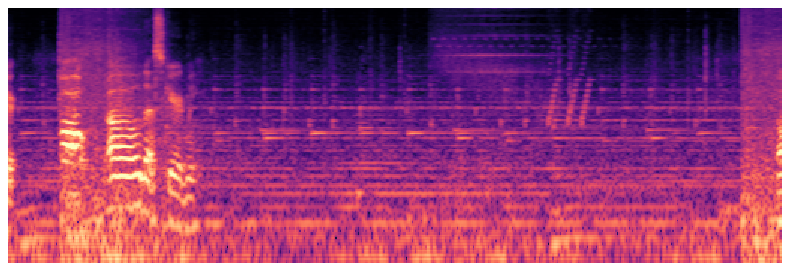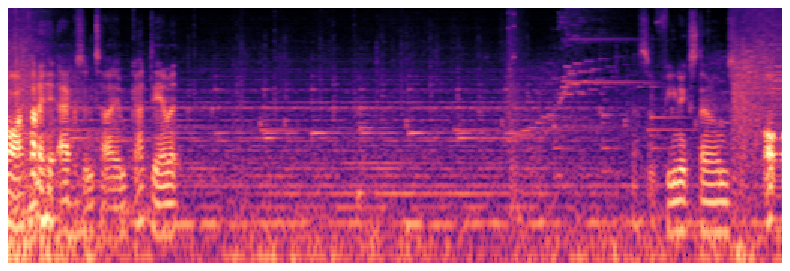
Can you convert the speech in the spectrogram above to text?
There. Oh, oh, that scared me. Oh, I thought I hit X in time. God damn it. Some Phoenix Stones. Oh!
